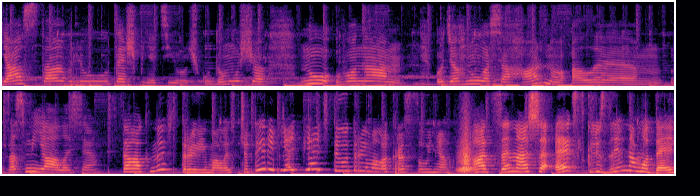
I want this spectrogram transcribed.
Я ставлю теж п'ятірочку, тому що ну, вона одягнулася гарно, але засміялася. Так, не втрималась. 4, 5, 5 ти отримала красуня. А це наша ексклюзивна модель,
